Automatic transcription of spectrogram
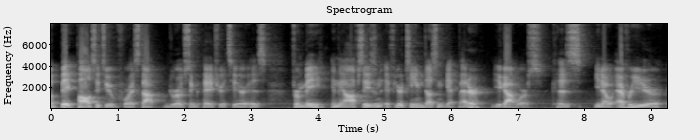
A big policy too before I stop roasting the Patriots here is for me in the offseason, if your team doesn't get better, you got worse. Because, you know, every year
